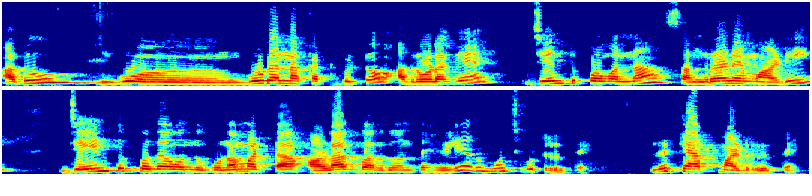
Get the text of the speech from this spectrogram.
ಅದು ಗೂಡನ್ನ ಕಟ್ಬಿಟ್ಟು ಅದರೊಳಗೆ ಜೇನುತುಪ್ಪವನ್ನ ಸಂಗ್ರಹಣೆ ಮಾಡಿ, ಜೇನುತುಪ್ಪದ ಒಂದು ಗುಣಮಟ್ಟ ಹಾಳಾಗ್ಬಾರ್ದು ಅಂತ ಹೇಳಿ ಅದು ಮುಚ್ಚಿಬಿಟ್ಟಿರುತ್ತೆ ಅಂದ್ರೆ ಕ್ಯಾಪ್ ಮಾಡಿರುತ್ತೆ.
